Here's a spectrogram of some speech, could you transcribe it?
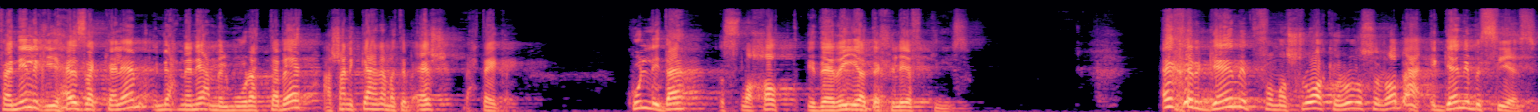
فنلغي هذا الكلام إن إحنا نعمل مرتبات عشان الكهنة ما تبقاش محتاجة. كل ده إصلاحات إدارية داخلية في الكنيسة. آخر جانب في مشروع كيرلس الرابع الجانب السياسي.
